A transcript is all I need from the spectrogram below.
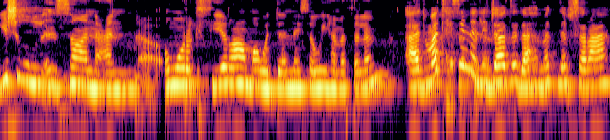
يشغل الإنسان عن أمور كثيرة ما وده أنه يسويها مثلا. عاد ما تحسين إن الإجازة داهمتنا بسرعة؟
